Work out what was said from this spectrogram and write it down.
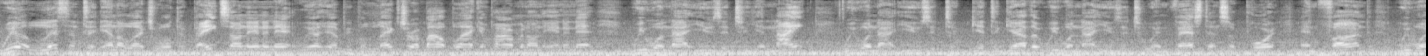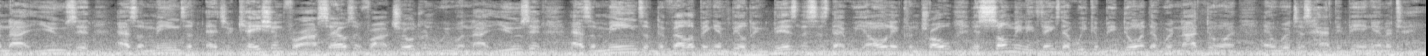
We'll listen to intellectual debates on the internet. We'll hear people lecture about black empowerment on the internet. We will not use it to unite. We will not use it to get together. We will not use it to invest and support and fund. We will not use it as a means of education for ourselves and for our children. We will not use it as a means of developing and building businesses that we own and control. It's so many things that we could be doing that we're not doing and we're just happy being entertained.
